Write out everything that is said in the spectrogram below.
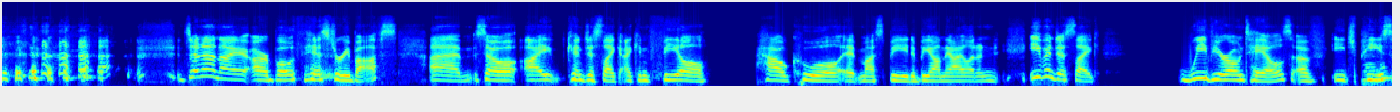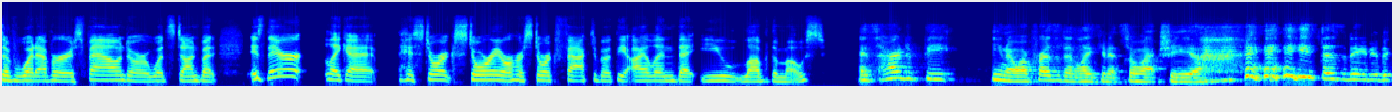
Jenna and I are both history buffs. Um, so I can just like I can feel how cool it must be to be on the island and even just like weave your own tales of each piece of whatever is found or what's done. But is there like a historic story or historic fact about the island that you love the most? it's hard to beat you know our president liking it so much he uh, he's designated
